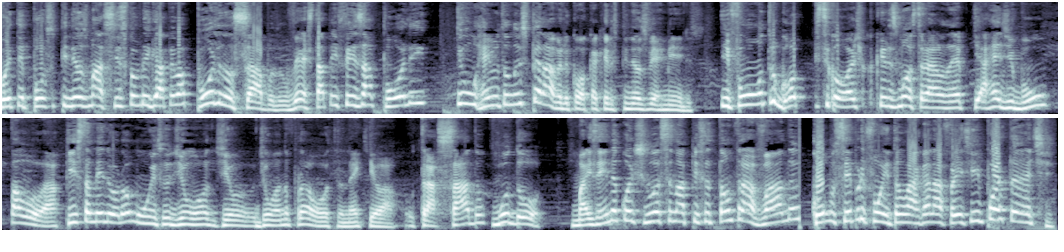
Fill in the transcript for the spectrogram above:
foi ter posto pneus macios para brigar pela pole no sábado. O Verstappen fez a pole que o Hamilton não esperava ele colocar aqueles pneus vermelhos. E foi um outro golpe psicológico que eles mostraram, né? Porque a Red Bull falou, a pista melhorou muito de um, de um, de um ano para outro, né? Que ó, o traçado mudou. Mas ainda continua sendo uma pista tão travada como sempre foi, então largar na frente é importante.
